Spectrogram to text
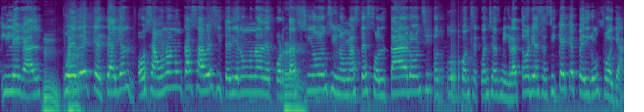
ilegal, Mm. puede que te hayan, o sea, uno nunca sabe si te dieron una deportación, si nomás te soltaron, si no tuvo consecuencias migratorias, así que hay que pedir un folla.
